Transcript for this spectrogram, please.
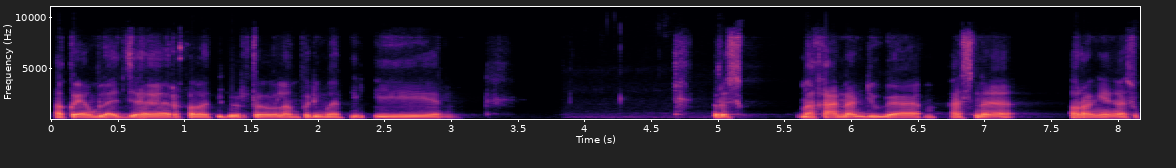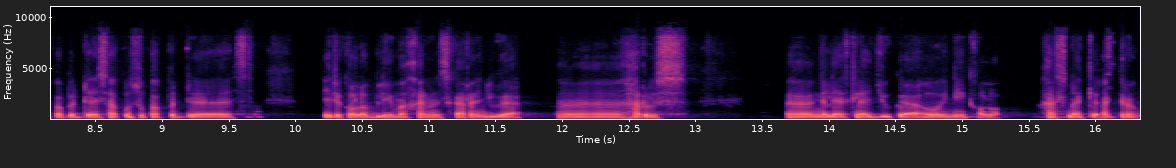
aku yang belajar kalau tidur tuh lampu dimatiin. Terus makanan juga Hasna orangnya nggak suka pedas, aku suka pedas. Jadi kalau beli makanan sekarang juga eh, harus eh, ngeliat-ngeliat juga. Oh ini kalau Hasna kira-kira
